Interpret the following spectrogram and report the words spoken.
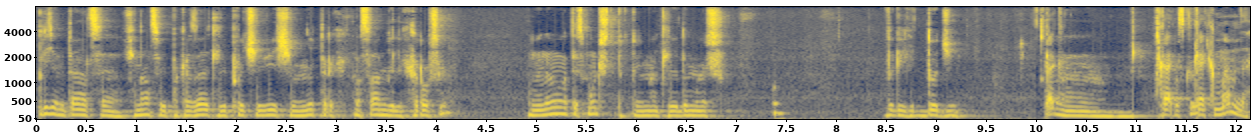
презентация, финансовые показатели и прочие вещи у некоторых на самом деле хорошие. Иногда ты смотришь на предпринимателя и думаешь, выглядит доджи. Как? А, как, как мемно?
